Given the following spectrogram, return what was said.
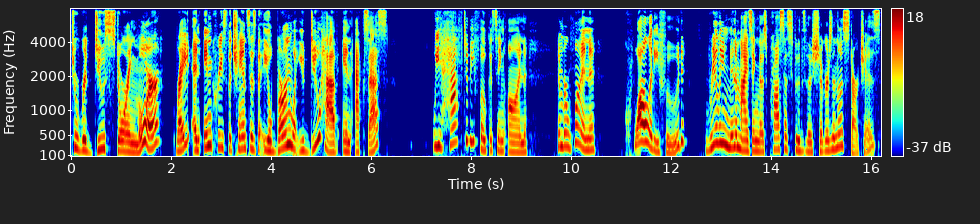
to reduce storing more, right? And increase the chances that you'll burn what you do have in excess. We have to be focusing on number one, quality food, really minimizing those processed foods, those sugars, and those starches.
